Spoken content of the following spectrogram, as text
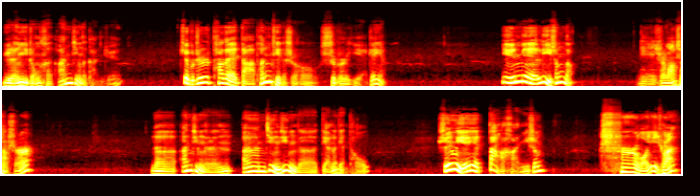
予人一种很安静的感觉，却不知他在打喷嚏的时候是不是也这样。叶云灭厉声道。你是王小石？那安静的人安安静静的点了点头。神游爷爷大喊一声：“吃我一拳！”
